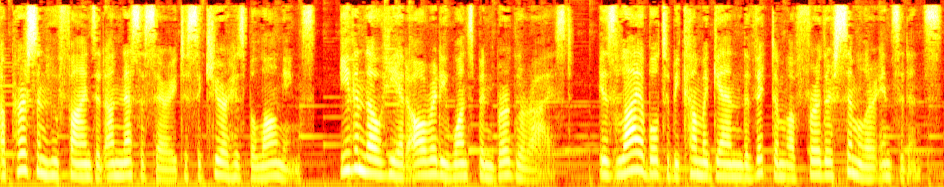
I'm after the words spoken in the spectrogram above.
a person who finds it unnecessary to secure his belongings, even though he had already once been burglarized, is liable to become again the victim of further similar incidents.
